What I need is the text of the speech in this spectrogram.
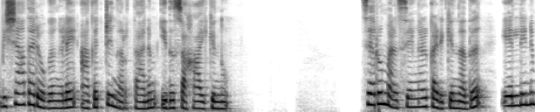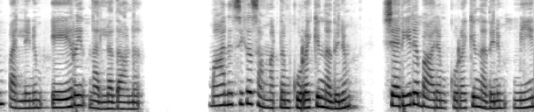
വിഷാദ രോഗങ്ങളെ അകറ്റി നിർത്താനും ഇത് സഹായിക്കുന്നു. ചെറു മത്സ്യങ്ങൾ കഴിക്കുന്നത് എല്ലിനും പല്ലിനും ഏറെ നല്ലതാണ്. മാനസിക സമ്മർദ്ദം കുറയ്ക്കുന്നതിനും ശരീരഭാരം കുറയ്ക്കുന്നതിനും മീൻ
